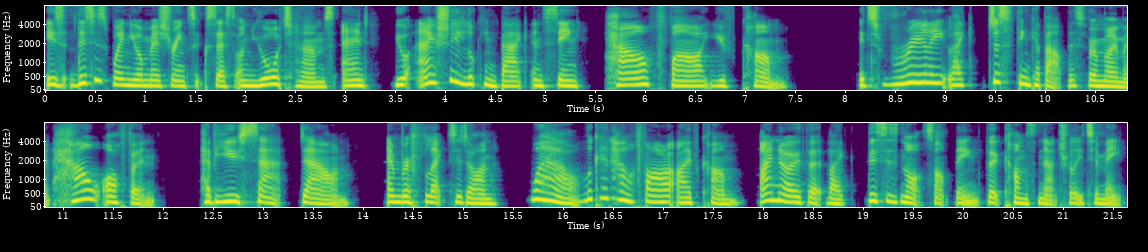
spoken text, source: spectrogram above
is this is when you're measuring success on your terms and you're actually looking back and seeing how far you've come. It's really like, just think about this for a moment. How often have you sat down and reflected on, wow, look at how far I've come. I know that like this is not something that comes naturally to me.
